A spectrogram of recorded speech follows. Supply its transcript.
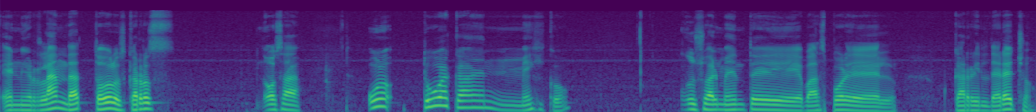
en Irlanda todos los carros, o sea, uno, tú acá en México usualmente vas por el carril derecho.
